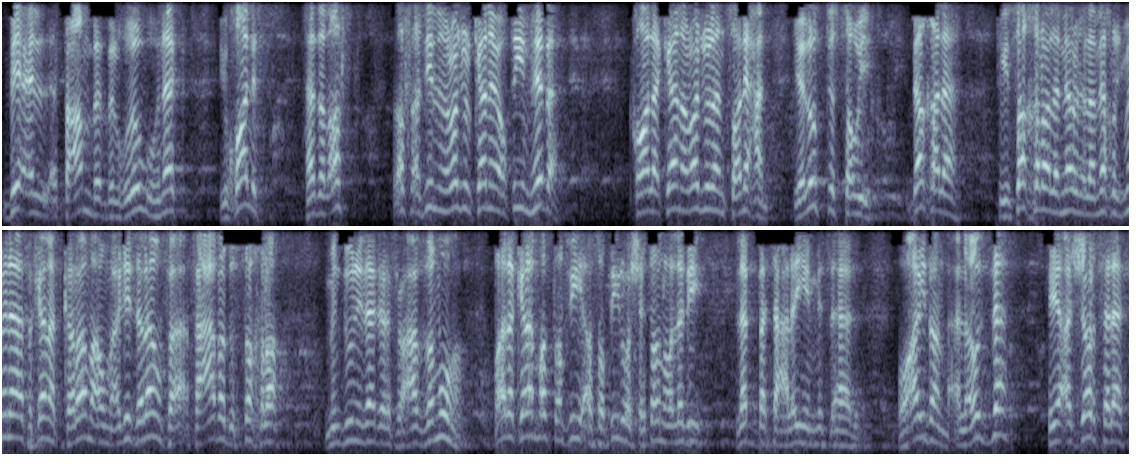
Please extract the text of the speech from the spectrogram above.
بيع الطعام بالغلو هناك يخالف هذا الأصل. الأصل أزيل أن الرجل كان يعطيهم هبة. قال كان رجلا صالحا يلت السويق دخل في صخرة لم لم يخرج منها فكانت كرامة أو معجزة لهم فعبدوا الصخرة من دون ذلك فعظموها وهذا كلام أصلا فيه أساطير والشيطان هو الذي لبس عليهم مثل هذا. وأيضا العزة هي أشجار ثلاثة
